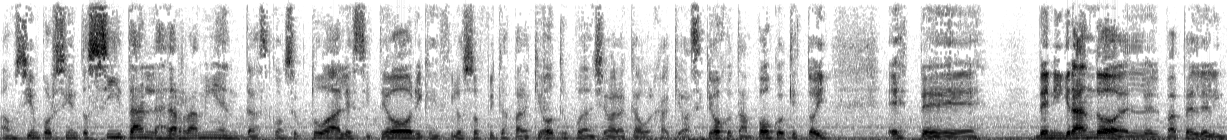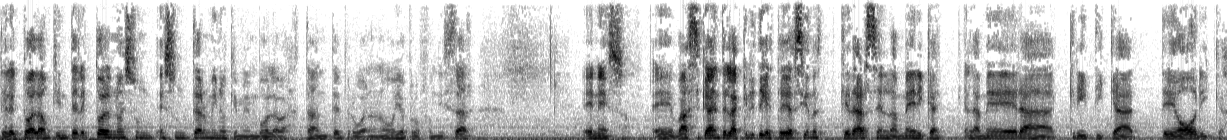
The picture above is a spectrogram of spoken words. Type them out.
a un 100% sí dan las herramientas conceptuales y teóricas y filosóficas para que otros puedan llevar a cabo el hackeo. Así que ojo, tampoco es que estoy este denigrando el, papel del intelectual, aunque intelectual no es un, es un término que me embola bastante, pero bueno, no voy a profundizar en eso. Eh, básicamente la crítica que estoy haciendo es quedarse en la, América, en la mera crítica teórica,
